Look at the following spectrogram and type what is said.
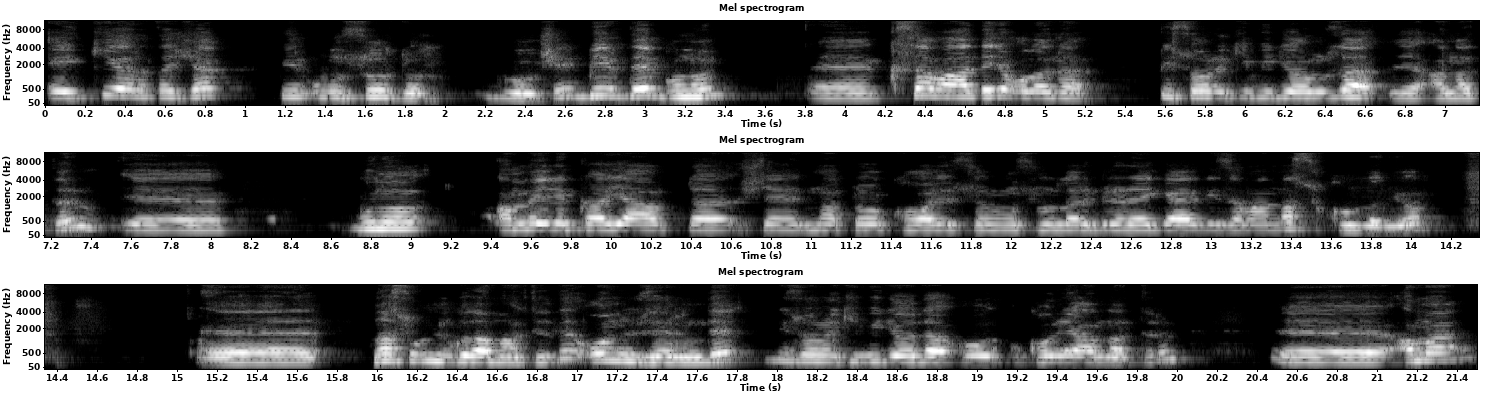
etki yaratacak bir unsurdur bu şey. Bir de bunun, eee, kısa vadeli olanı bir sonraki videomuzda, eee, anlatırım. Eee, bunu Amerika yahut da, işte, NATO koalisyon unsurları bir araya geldiği zaman nasıl kullanıyor? Eee, nasıl uygulamaktadır? Onun üzerinde bir sonraki videoda o konuyu anlatırım. Eee, ama,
